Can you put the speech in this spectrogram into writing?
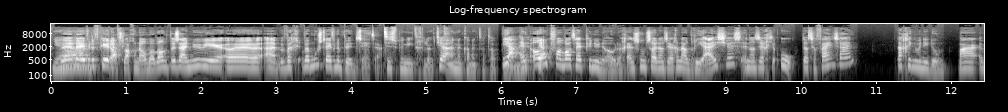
Ja. We hebben even de verkeerde Ja. afslag genomen, want we zijn nu weer. eh, eh, we, we moesten even een punt zetten. Het is me niet gelukt. Ja, en dan kan ik dat ook Ja, en ook van wat heb je nu nodig? En soms zou je dan zeggen: Nou, drie ijsjes. En dan zeg je: Oeh, dat zou fijn zijn. Dat gingen we niet doen. Maar eh,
